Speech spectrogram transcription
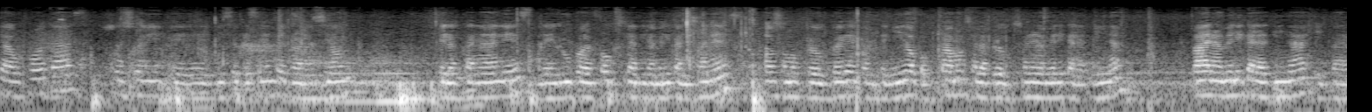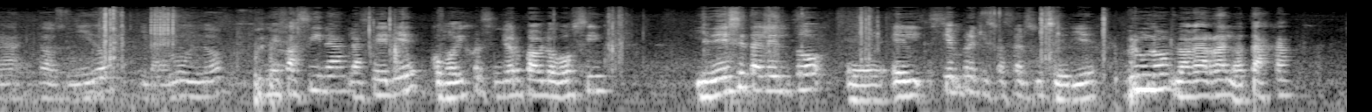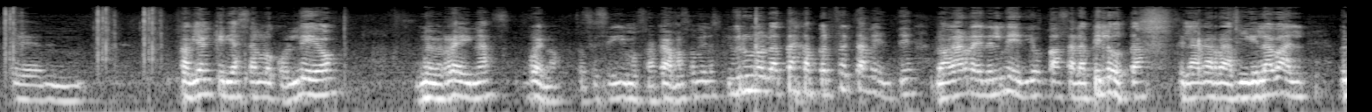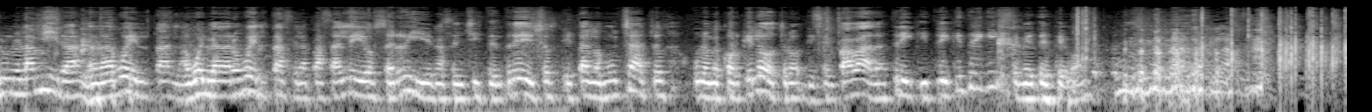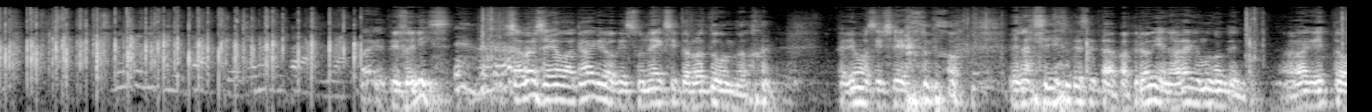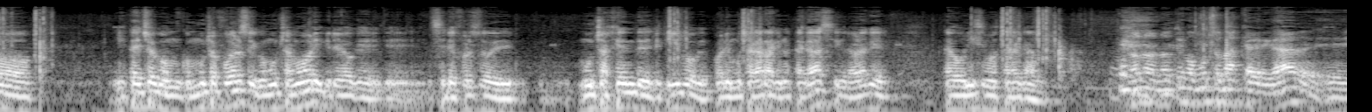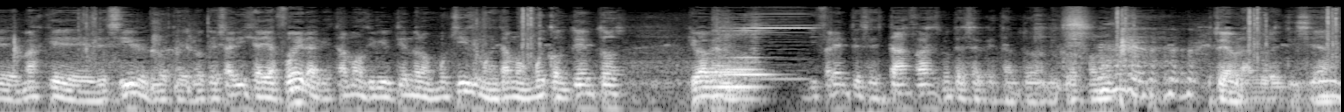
Yo soy eh, vicepresidenta de programación de los canales del grupo de Fox Latin American Channels. Todos somos productores de contenido, apostamos a la producción en América Latina, para América Latina y para Estados Unidos y para el mundo. Me fascina la serie, como dijo el señor Pablo Bossi, y de ese talento eh, él siempre quiso hacer su serie. Bruno lo agarra, lo ataja. Eh, Fabián quería hacerlo con Leo, Nueve Reinas. Bueno, entonces seguimos acá más o menos. Y Bruno lo ataja perfectamente, lo agarra en el medio, pasa la pelota, se la agarra a Miguel Laval. Bruno la mira, la da vuelta, la vuelve a dar vuelta, se la pasa a Leo, se ríen, hacen chiste entre ellos, están los muchachos, uno mejor que el otro, dicen pavadas, triqui, triqui, triqui, y se mete este gol. Estoy feliz. Ya haber llegado acá creo que es un éxito rotundo. Esperemos ir llegando en las siguientes etapas. Pero bien, la verdad que muy contento. La verdad que esto está hecho con, mucho esfuerzo y con mucho amor y creo que, es el esfuerzo de mucha gente del equipo que pone mucha garra que no está acá, así que la verdad que está buenísimo estar acá. No, no, no tengo mucho más que agregar, eh, más que decir lo que, lo que ya dije ahí afuera, que estamos divirtiéndonos muchísimo, estamos muy contentos, que va a haber diferentes estafas, no te acerques tanto al micrófono, estoy hablando Leticia.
